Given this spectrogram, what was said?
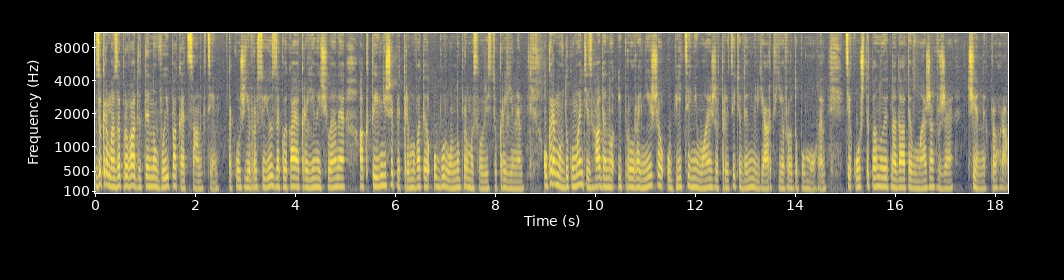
Зокрема, запровадити новий пакет санкцій. Також Євросоюз закликає країни-члени активніше підтримувати оборонну промисловість України. Окремо в документі згадано і про раніше обіцяні майже 31 мільярд євро допомоги. Ці кошти планують надати в межах вже чинних програм.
